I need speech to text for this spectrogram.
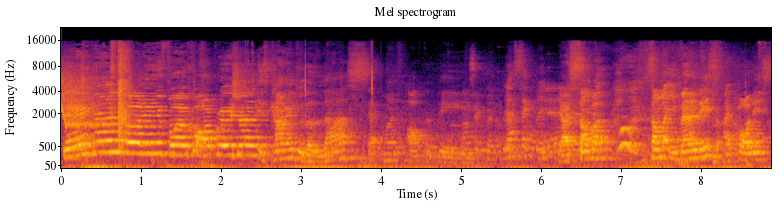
Thank you everybody for your cooperation. It's coming to the last segment of the day. Last segment. Yeah, somewhat, somewhat in melodies, I call this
